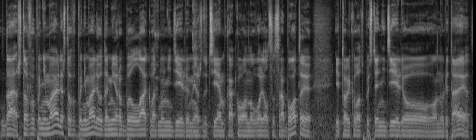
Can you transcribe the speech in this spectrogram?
Да, чтобы вы понимали, чтобы вы понимали, у Дамира был лак в одну неделю между тем, как он уволился с работы, и только вот спустя неделю он улетает.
